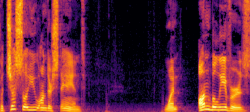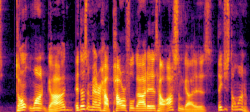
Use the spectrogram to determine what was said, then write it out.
But just so you understand, when unbelievers don't want God, it doesn't matter how powerful God is, how awesome God is, they just don't want Him.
